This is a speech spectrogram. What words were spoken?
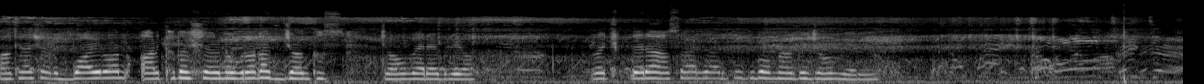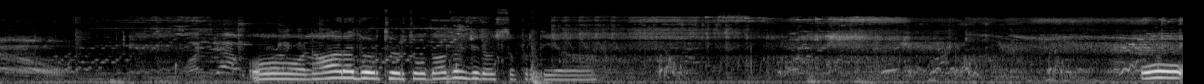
Arkadaşlar Byron arkadaşlarına vurarak can kas can verebiliyor. Rakiplere hasar verdiği gibi onlar da can veriyor. Oo ne ara 4-4 oldu az önce 4-0'dı ya. O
